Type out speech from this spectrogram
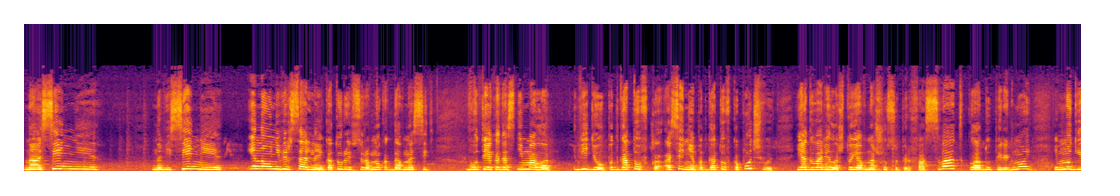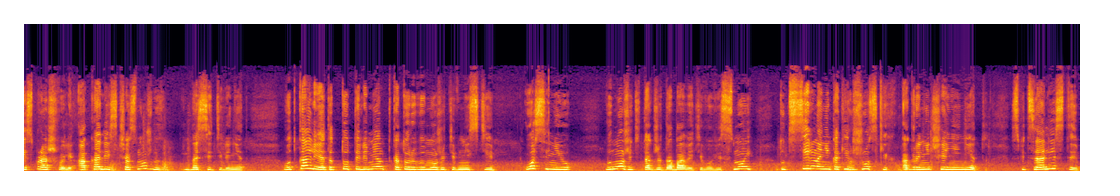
на осенние, на весенние и на универсальные, которые все равно когда вносить. Вот я когда снимала видео подготовка, осенняя подготовка почвы, я говорила, что я вношу суперфосфат, кладу перегной, и многие спрашивали, а калий сейчас нужно вносить или нет? Вот калий это тот элемент, который вы можете внести осенью, вы можете также добавить его весной. Тут сильно никаких жестких ограничений нет. Специалисты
